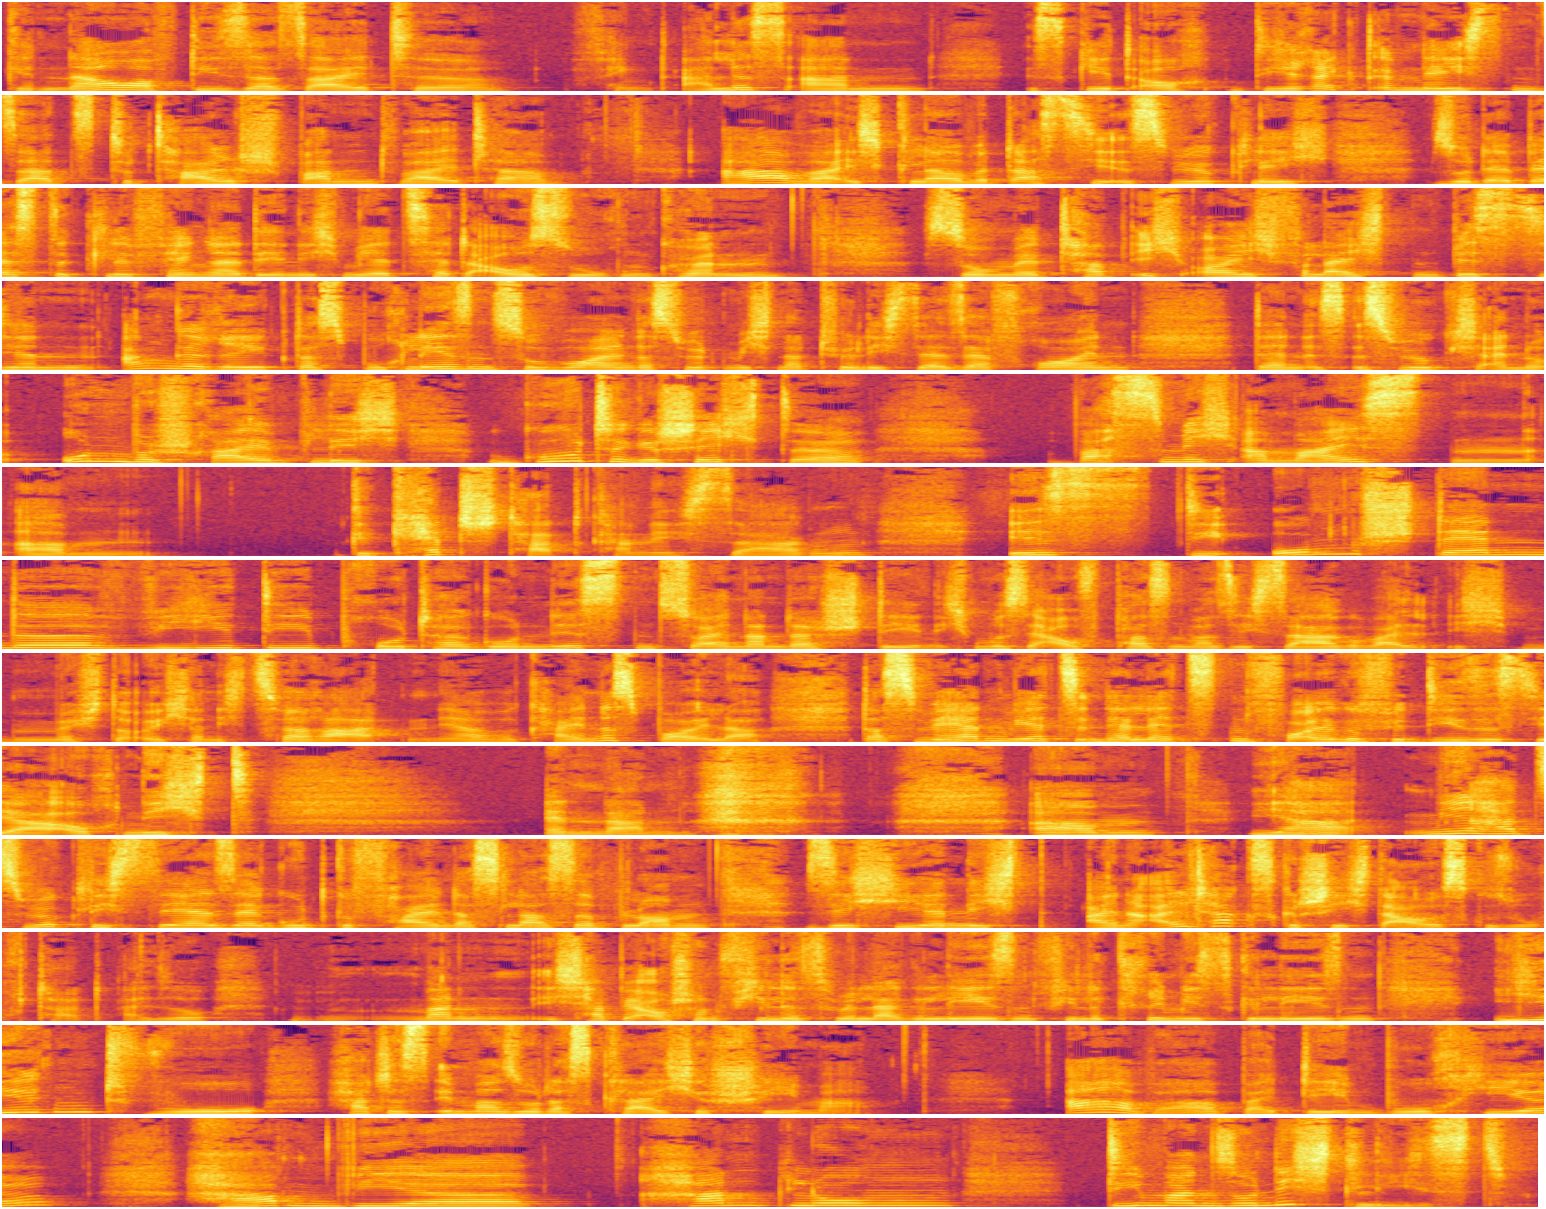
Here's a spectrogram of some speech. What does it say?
Genau auf dieser Seite fängt alles an. Es geht auch direkt im nächsten Satz total spannend weiter. Aber ich glaube, das hier ist wirklich so der beste Cliffhanger, den ich mir jetzt hätte aussuchen können. Somit habe ich euch vielleicht ein bisschen angeregt, das Buch lesen zu wollen. Das würde mich natürlich sehr, sehr freuen, denn es ist wirklich eine unbeschreiblich gute Geschichte was mich am meisten ähm, gecatcht hat, kann ich sagen, ist die Umstände, wie die Protagonisten zueinander stehen. Ich muss ja aufpassen, was ich sage, weil ich möchte euch ja nichts verraten, ja, keine Spoiler. Das werden wir jetzt in der letzten Folge für dieses Jahr auch nicht ändern. Ähm, ja, mir hat es wirklich sehr, sehr gut gefallen, dass Lasse Blom sich hier nicht eine Alltagsgeschichte ausgesucht hat. Also man, ich habe ja auch schon viele Thriller gelesen, viele Krimis gelesen. Irgendwo hat es immer so das gleiche Schema. Aber bei dem Buch hier haben wir Handlungen, die man so nicht liest.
